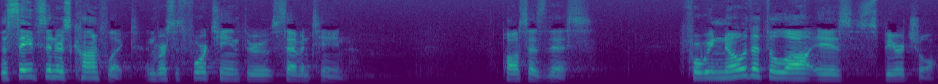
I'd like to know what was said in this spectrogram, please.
The saved sinner's conflict in verses 14 through 17. Paul says this for we know that the law is spiritual,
